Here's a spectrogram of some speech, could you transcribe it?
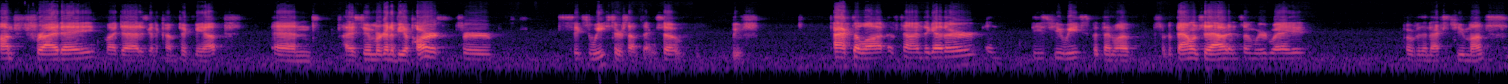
On Friday, my dad is going to come pick me up, and I assume we're going to be apart for six weeks or something. So we've packed a lot of time together in these few weeks, but then we'll sort of balance it out in some weird way over the next few months.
